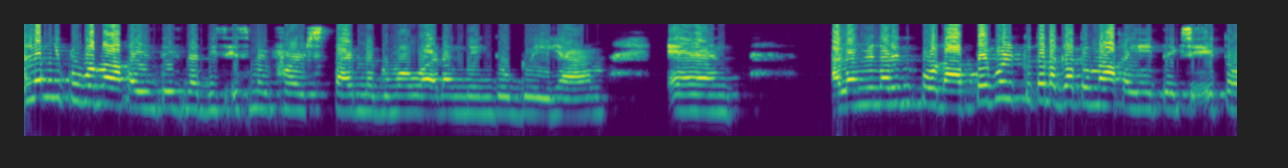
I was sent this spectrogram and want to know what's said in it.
Alam niyo po ba mga kaintex na this is my first time na gumawa ng mango graham. And, alam niyo na rin po na favorite ko talaga itong mga kaintex. Ito,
